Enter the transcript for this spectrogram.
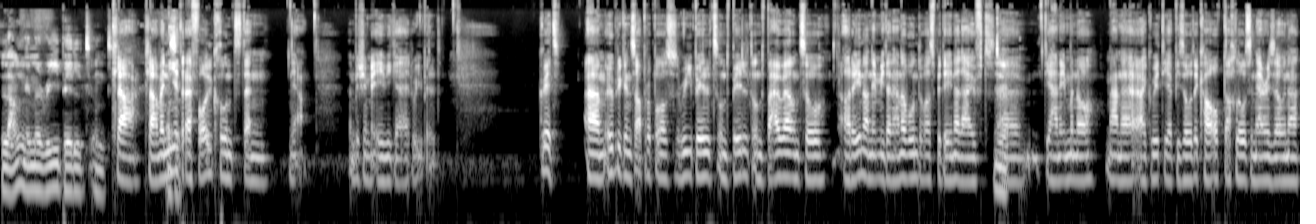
lang im Rebuild und, Klar, klar, wenn nie Also- der Erfolg kommt, dann, ja, dann bist du im ewigen Rebuild. Gut. Ähm, übrigens, apropos Rebuild und Bild und Bauen und so, Arena nimmt mich dann auch noch Wunder, was bei denen läuft. Ja. Äh, die haben immer noch, wir haben eine, eine gute Episode gehabt, Obdachlos in Arizona.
